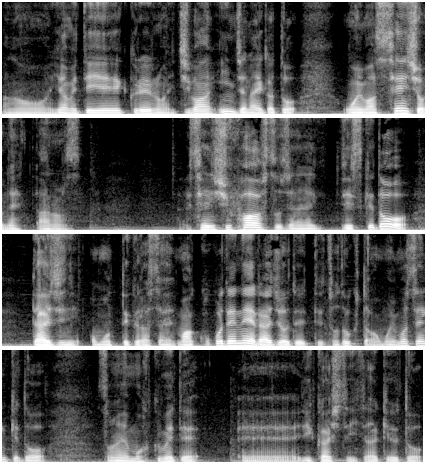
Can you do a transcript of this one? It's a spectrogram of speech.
あのやめてくれるのは一番いいんじゃないかと思います選手をねあの選手ファーストじゃないですけど大事に思ってください。まあここでねラジオでって届くとは思いませんけどその辺も含めて、えー、理解していただけると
